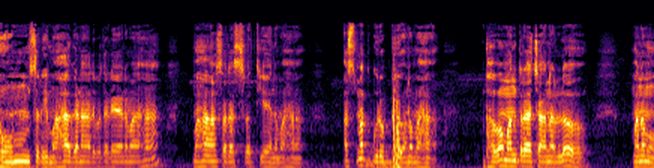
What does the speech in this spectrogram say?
ఓం శ్రీ మహాగణాధిపతయ నమ మహాసరస్వత్యయ నమ అస్మద్గురుభ్యో నమ. భవమంత్ర ఛానల్లో మనము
